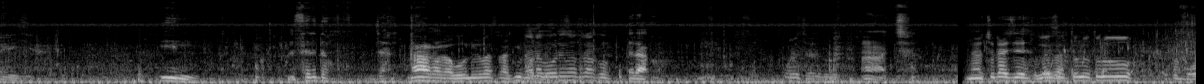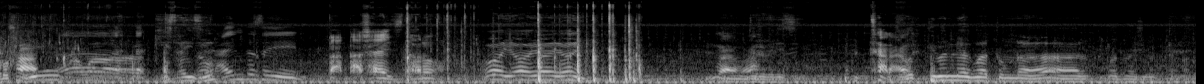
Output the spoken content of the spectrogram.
এই যে ইল। ছেড়ে দাও যা। না কাকা বৌলির মাছ রাখি পরে। মাছ রাখো। রাখো। পরে ছেড়ে দেবো। আচ্ছা। না চলে আসে। চলে এসে তোলো তোলো। বড় সাপ। কি সাইজ পাতা সাইজ ধরো। ওই ওই ওই ওই। ছাড়াও ধরতে পারলে একবার তোমরা আর বদমাইশি করতে পারো।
